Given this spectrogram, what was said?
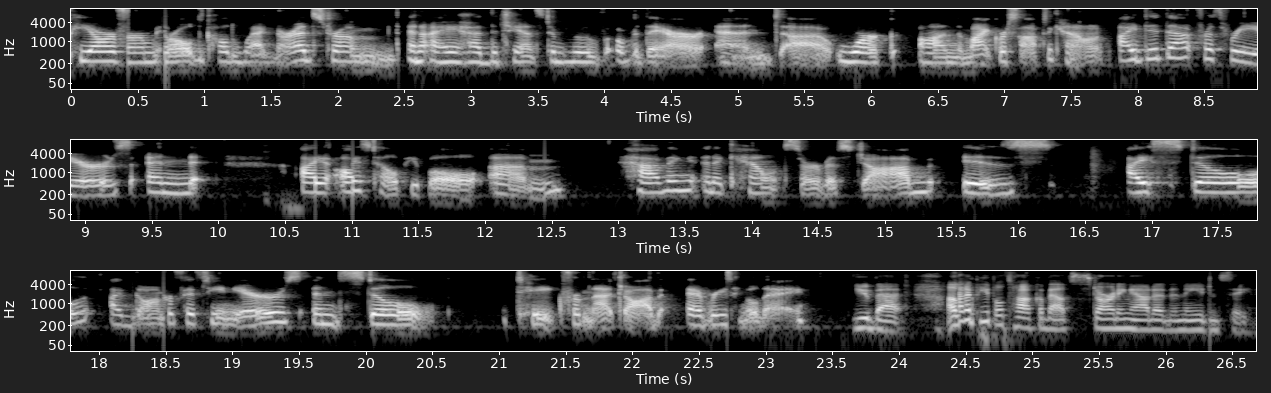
PR firm in the world called Waggener Edstrom, and I had the chance to move over there and uh, work on the Microsoft account. I did that for three years, and I always tell people um, having an account service job is. I still, I've gone for 15 years and still take from that job every single day. You bet. A lot of people talk about starting out at an agency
